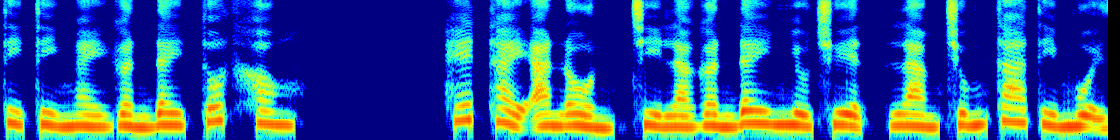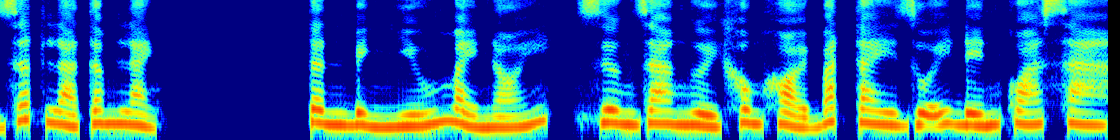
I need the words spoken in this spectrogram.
tỷ tỷ ngày gần đây tốt không? Hết thảy an ổn, chỉ là gần đây nhiều chuyện, làm chúng ta thì muội rất là tâm lạnh. Tân Bình nhíu mày nói, dương ra người không khỏi bắt tay duỗi đến quá xa.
